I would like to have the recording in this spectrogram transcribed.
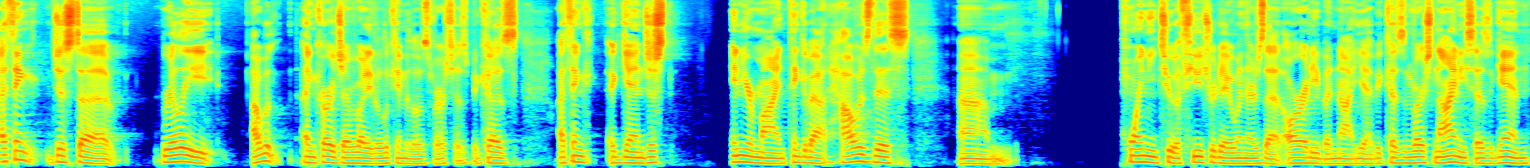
I think just uh really I would encourage everybody to look into those verses because I think again just in your mind think about how is this um pointing to a future day when there's that already but not yet because in verse 9 he says again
